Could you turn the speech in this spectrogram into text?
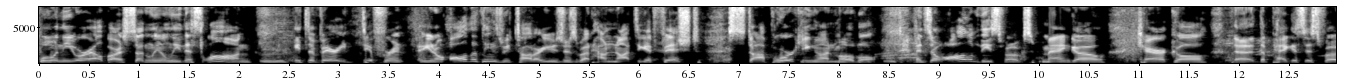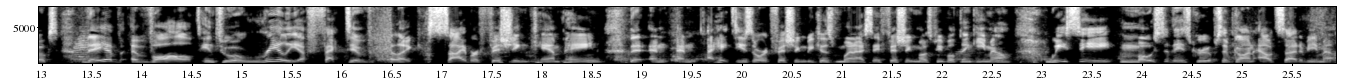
Well, when the URL bar is suddenly only this long, mm-hmm. it's a very different, you know, all the things we taught our users about how not to get phished stop working on mobile. And so all of these folks, Mango, Caracal, the, the Pegasus folks, they have evolved into a really effective, like, cyber phishing campaign. That, and, and I hate to use the word phishing because when I say phishing, most people think email. We see most of these groups have gone outside of email.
